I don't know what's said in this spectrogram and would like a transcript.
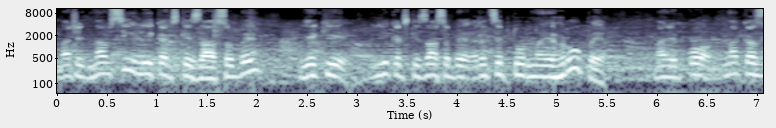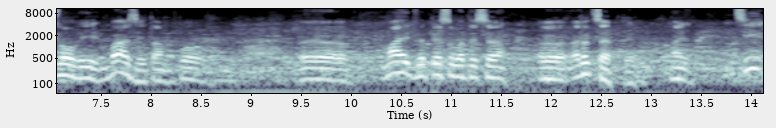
значить, на всі лікарські засоби, які лікарські засоби рецептурної групи, по наказовій базі, там по е, мають виписуватися е, рецепти. Ці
